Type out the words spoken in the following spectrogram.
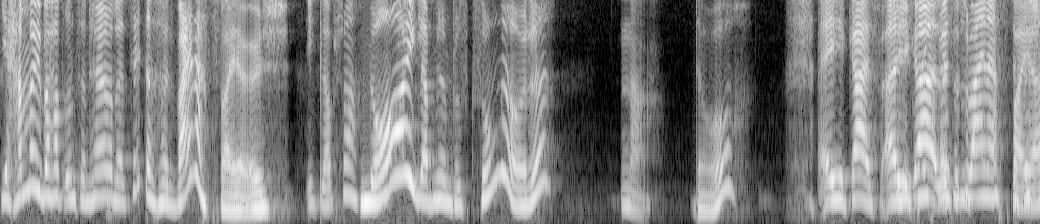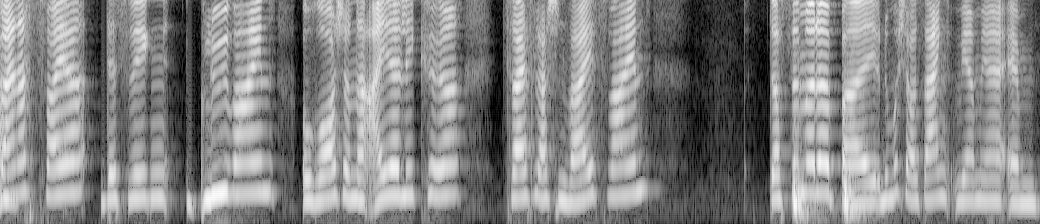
Ja, haben wir überhaupt unseren Hörern erzählt, dass heute Weihnachtsfeier ist? Ich glaube schon. No, ich glaube, wir haben bloß gesungen, oder? Na. Doch. Ey, egal, die Egal, es ist Weihnachtsfeier. Es ist Weihnachtsfeier, deswegen Glühwein, orangener Eierlikör, zwei Flaschen Weißwein. Das sind wir dabei. Und du musst ja auch sagen, wir haben ja, ähm,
